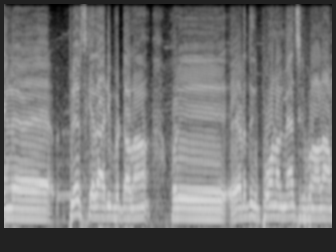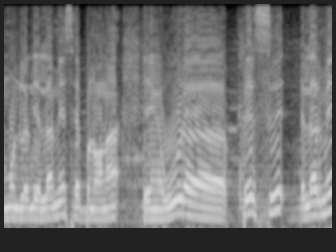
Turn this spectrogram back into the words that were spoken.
எங்கள் பிளேயர்ஸ்க்கு எதாவது அடிபட்டாலும் ஒரு இடத்துக்கு போனாலும் மேட்ச்சுக்கு போனாலும் அமௌண்ட்லேருந்து எல்லாமே சேவ் பண்ணுவாங்க. எங்கள் ஊரை பிளேயர்ஸு எல்லாருமே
